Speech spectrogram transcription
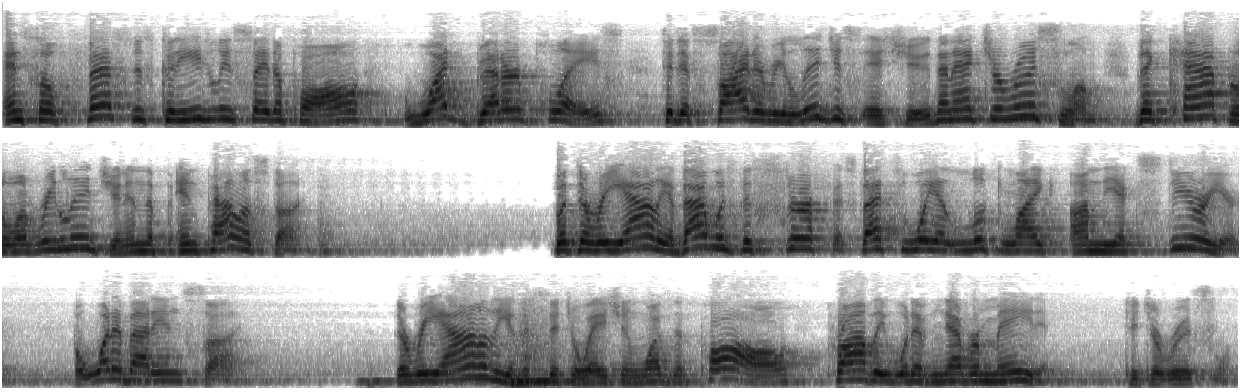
And so Festus could easily say to Paul, what better place to decide a religious issue than at Jerusalem, the capital of religion in, the, in Palestine? But the reality, that was the surface. That's the way it looked like on the exterior. But what about inside? The reality of the situation was that Paul probably would have never made it to Jerusalem.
